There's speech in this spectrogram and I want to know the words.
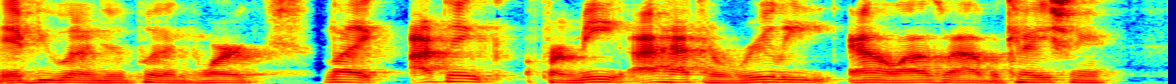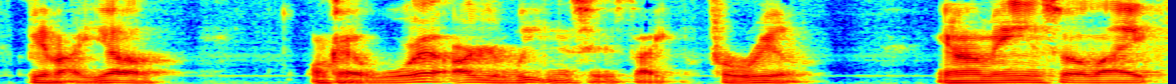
If you wouldn't do put in the work, like I think for me, I had to really analyze my application. Be like, yo, okay, what are your weaknesses? Like for real. You know what I mean? So like,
